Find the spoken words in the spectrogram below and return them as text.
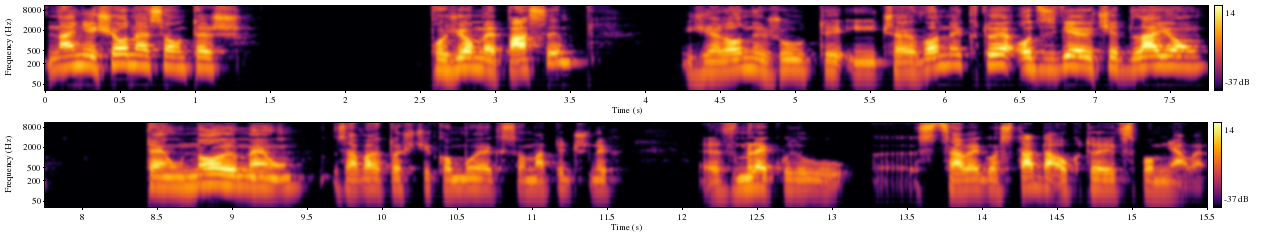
naniesione są też poziome pasy, zielony, żółty i czerwony, które odzwierciedlają tę normę zawartości komórek somatycznych w mleku z całego stada, o której wspomniałem.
